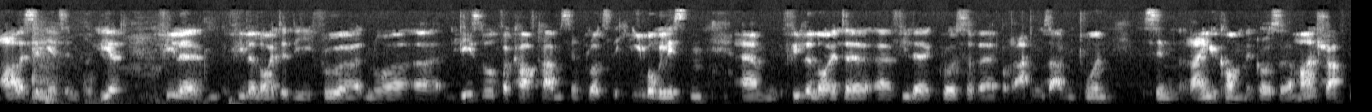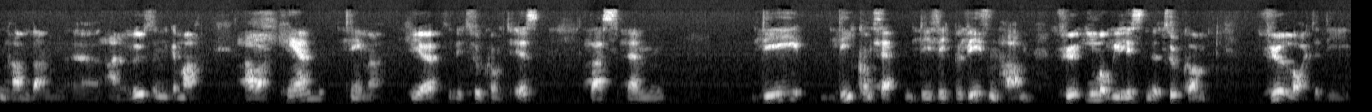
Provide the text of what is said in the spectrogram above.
alle sind jetzt involviert viele, viele Leute, die früher nur äh, Diesel verkauft haben, sind plötzlich E-Mobilisten. Ähm, viele Leute, äh, viele größere Beratungsagenturen sind reingekommen mit größeren Mannschaften, haben dann äh, Analysen gemacht. Aber Kernthema hier für die Zukunft ist, dass ähm, die, die Konzepte, die sich bewiesen haben für E-Mobilisten der Zukunft, für Leute, die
